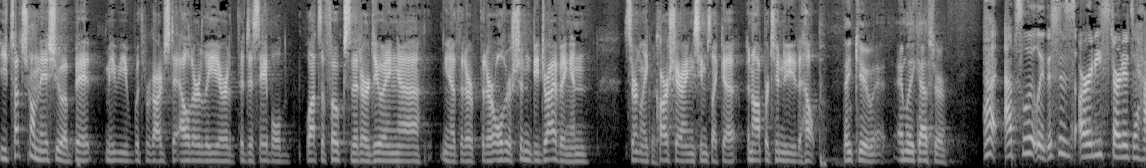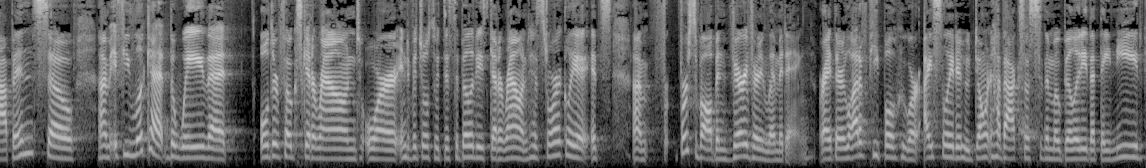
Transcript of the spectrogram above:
You touched on the issue a bit, maybe with regards to elderly or the disabled. Lots of folks that are doing, uh, you know, that are that are older shouldn't be driving, and certainly car sharing seems like a, an opportunity to help. Thank you, Emily Castor. Absolutely, this has already started to happen. So, um, if you look at the way that older folks get around or individuals with disabilities get around, historically, it's um, f- first of all been very, very limiting. Right? There are a lot of people who are isolated, who don't have access to the mobility that they need,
